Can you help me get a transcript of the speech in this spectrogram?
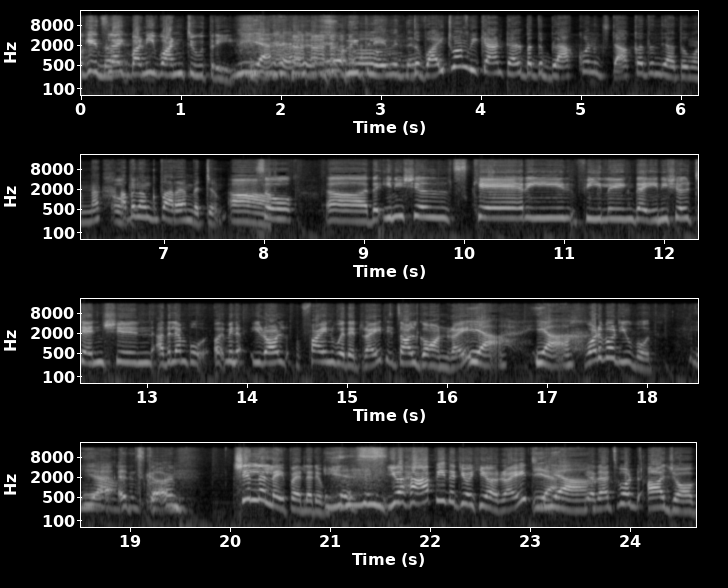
okay, it's no. like bunny one, two, three. Yeah. we play with them. The white one we can't tell, but the black one is darker than the other one. Na? Okay. അപ്പോൾ നമുക്ക് പറയാൻ പറ്റും. So uh, the initial scary feeling, the initial tension, അതെല്ലാം പോ- I mean, you're all fine with it, right? It's all gone, right? Yeah. Yeah. What about you both? Yeah, it's gone. Chill അല്ലേ ഇപ്പൊ എല്ലാരും You're happy that you're here, right? Yeah. Yeah. Yeah, that's what our job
